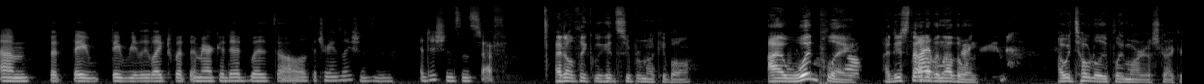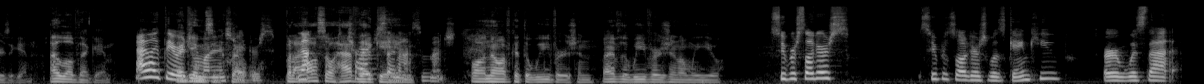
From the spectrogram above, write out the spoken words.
Um, but they they really liked what America did with all of the translations and editions and stuff. I don't think we get Super Monkey Ball. I would play. No. I just thought of another one. I would totally play Mario Strikers again. I love that game. I like the original Mario incredible. Strikers, But I also have that Charged, so game. not so much. Well, no, I've got the Wii version. I have the Wii version on Wii U. Super Sluggers. Super Sluggers was GameCube, or was that?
